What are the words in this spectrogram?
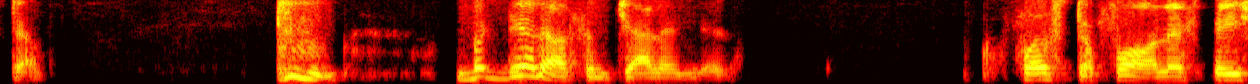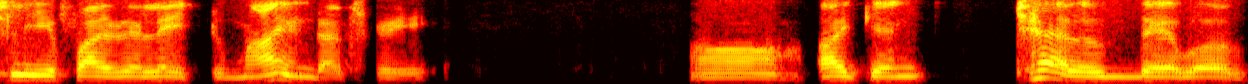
stuff. but there are some challenges. First of all, especially if I relate to my industry, uh, I can tell there was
